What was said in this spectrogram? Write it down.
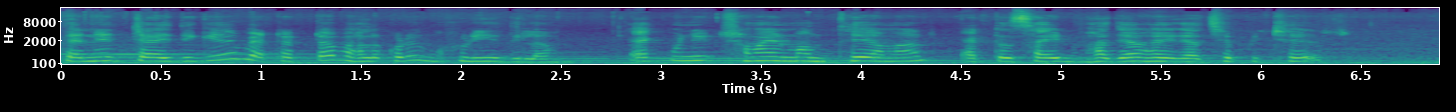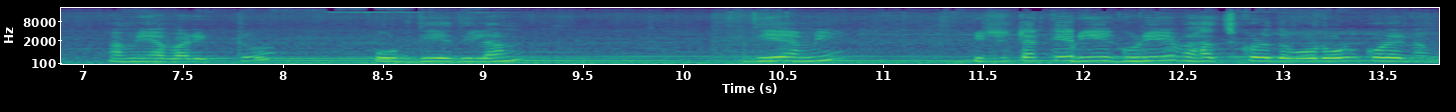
প্যানের চারিদিকে ব্যাটারটা ভালো করে ঘুরিয়ে দিলাম। এক মিনিট সময়ের মধ্যে আমার একটা সাইড ভাজা হয়ে গেছে পিঠের। আমি আবার একটু পুর দিয়ে দিলাম। দিয়ে আমি পিঠেটাকে ঘুরিয়ে ঘুরিয়ে ভাজ করে দেবো রোল করে নেব।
